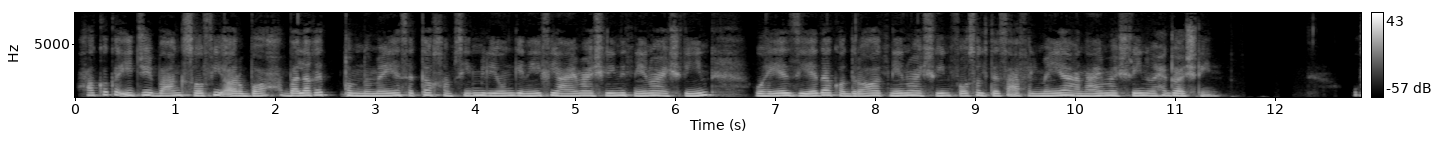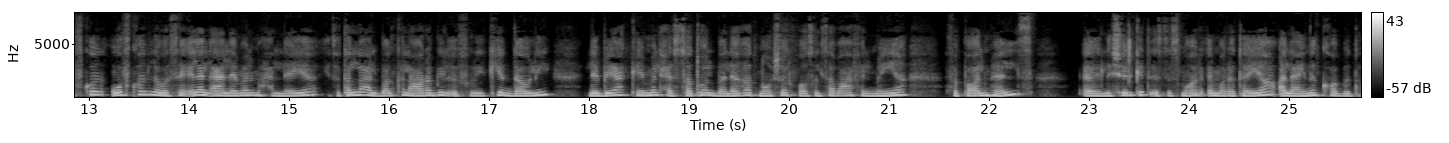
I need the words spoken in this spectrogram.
حقق EG Bank صافي أرباح بلغت 856 مليون جنيه في عام 2022 وهي زيادة قدرها 22.9% عن عام 2021 وفقًا, لوسائل الإعلام المحلية يتطلع البنك العربي الإفريقي الدولي لبيع كامل حصته البالغة 12.7% في بالم هيلز لشركة استثمار إماراتية العين القابضة.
